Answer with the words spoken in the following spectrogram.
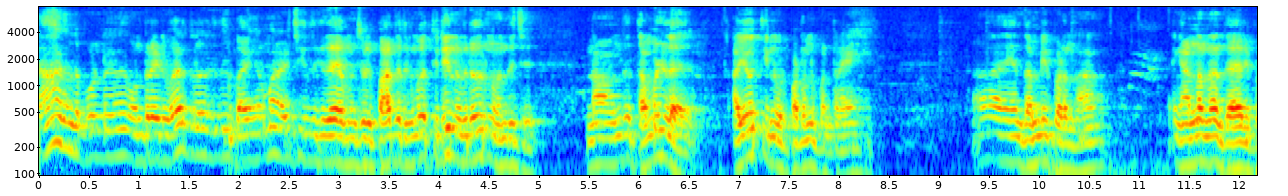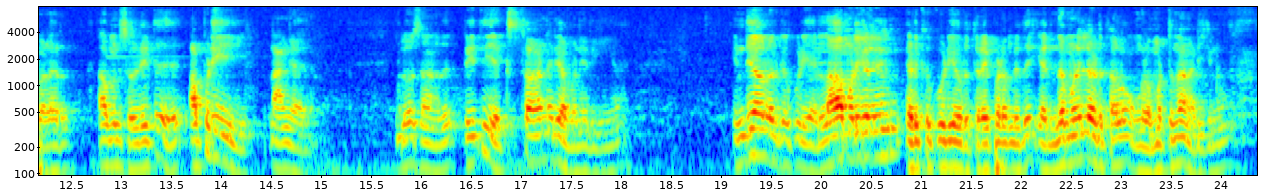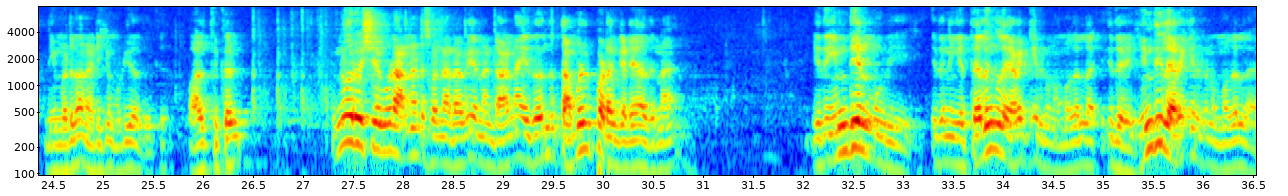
யார் இந்த பொண்ணு? ஒன்றரை வாரத்தில் இருக்குது பயங்கரமாக நடிச்சிட்டு இருக்குது அப்படின்னு சொல்லி பார்த்துட்டு இருக்கும்போது திடீர்னு விறுவிறுன்னு வந்துச்சு. நான் வந்து தமிழில் அயோத்தின்னு ஒரு படம் பண்ணுறேன் என் தம்பி படம் தான் எங்கள் அண்ணன் தான் தயாரிப்பாளர் அப்படின்னு சொல்லிட்டு அப்படி நாங்கள் க்ளோஸ் ஆனது. பிரீத்தி எக்ஸ்ட்ரானரியாக பண்ணியிருக்கீங்க. இந்தியாவில் இருக்கக்கூடிய எல்லா மொழிகளிலும் எடுக்கக்கூடிய ஒரு திரைப்படம் இது. எந்த மொழியில் எடுத்தாலும் உங்களை மட்டும்தான் நடிக்கணும். நீ மட்டும்தான் நடிக்க முடியும் அதுக்கு. வாழ்த்துக்கள். இன்னொரு விஷயம் கூட அண்ணன் சொன்னார் ரவி அண்ணன் அண்ணா இது வந்து தமிழ் படம் கிடையாதுண்ணா. இது இந்தியன் மூவி. இதை நீங்கள் தெலுங்கில் இறக்கியிருக்கணும் முதல்ல. இது ஹிந்தியில் இறக்கியிருக்கணும் முதல்ல.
